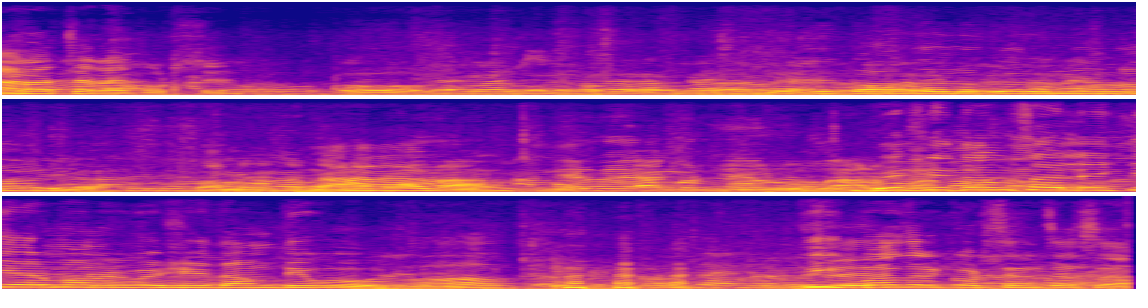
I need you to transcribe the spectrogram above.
নাড়াচাড়া করছে। বেশি দাম চাইলে কি আর মানুষ বেশি দাম দিব? কি বাজার করছেন চাচা?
